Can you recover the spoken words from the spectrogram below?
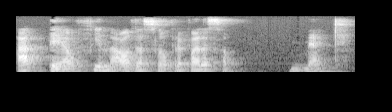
até o final da sua preparação. Mac.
